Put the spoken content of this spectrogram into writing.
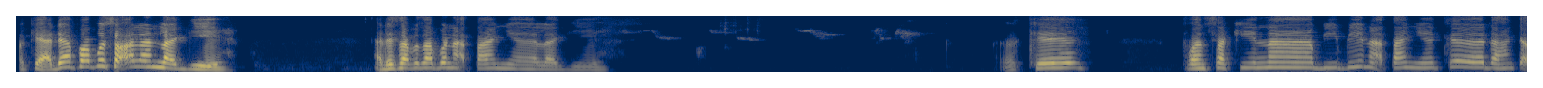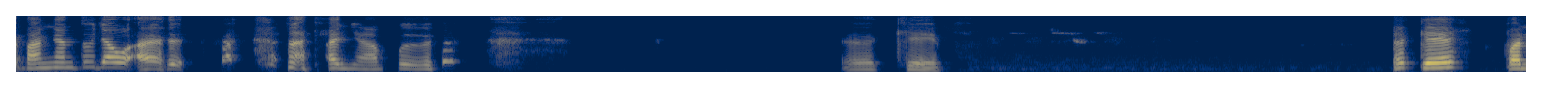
Okey, ada apa-apa soalan lagi? Ada siapa-siapa nak tanya lagi? Okey. Puan Sakina Bibi nak tanya ke? Dah angkat tangan tu jawab. nak tanya apa? Okey. Okey. Puan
